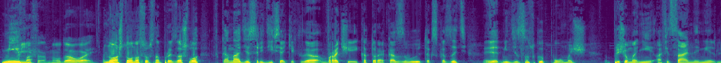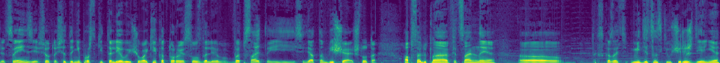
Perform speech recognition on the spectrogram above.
мифа. Мифа? Ну, давай. Ну, а что у нас, собственно, произошло? В Канаде среди всяких э, врачей, которые оказывают, так сказать, э, медицинскую помощь, причем они официально имеют лицензии, все, то есть это не просто какие-то левые чуваки, которые создали веб-сайты и сидят там, вещают что-то. Абсолютно официальные, э, так сказать, медицинские учреждения,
